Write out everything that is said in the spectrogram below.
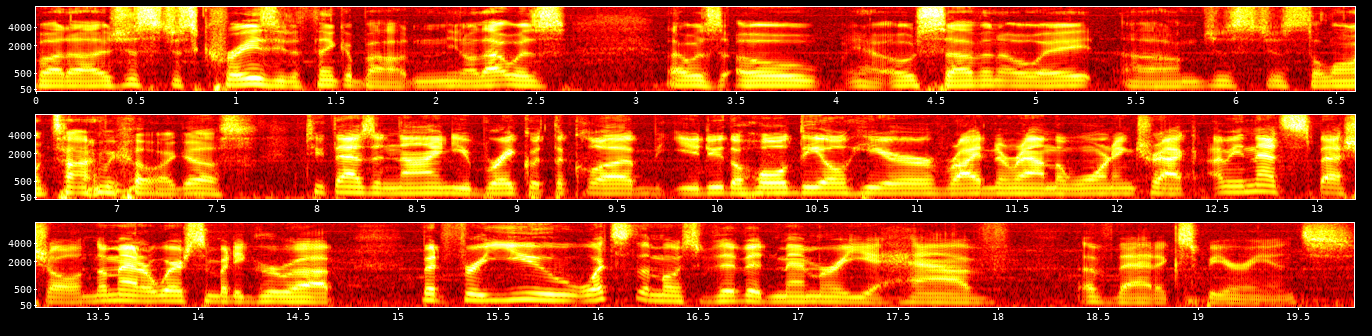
but uh, it's just just crazy to think about, and you know that was that was 0, you know, 07, 08, um, just just a long time ago, I guess. 2009, you break with the club. You do the whole deal here, riding around the warning track. I mean, that's special, no matter where somebody grew up. But for you, what's the most vivid memory you have of that experience?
